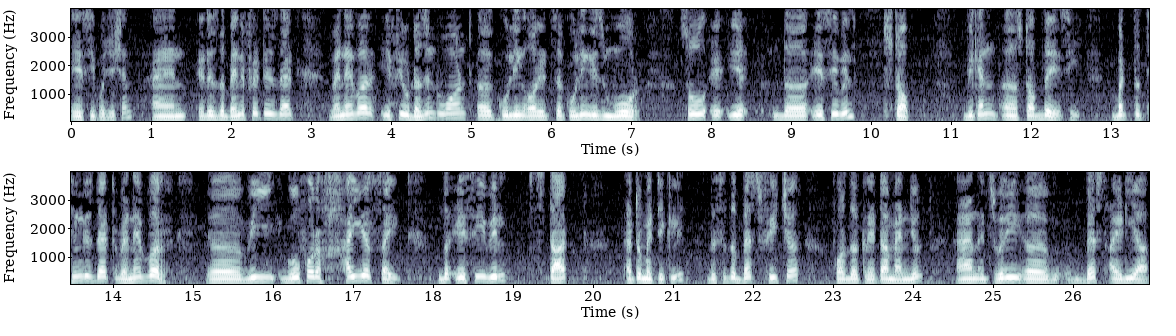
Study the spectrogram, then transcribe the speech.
AC position. And it is the benefit is that whenever if you doesn't want a cooling or it's a cooling is more so uh, the AC will stop. We can uh, stop the AC but the thing is that whenever uh, we go for a higher side the AC will start automatically. This is the best feature for the Creta manual. And it's very uh, best idea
